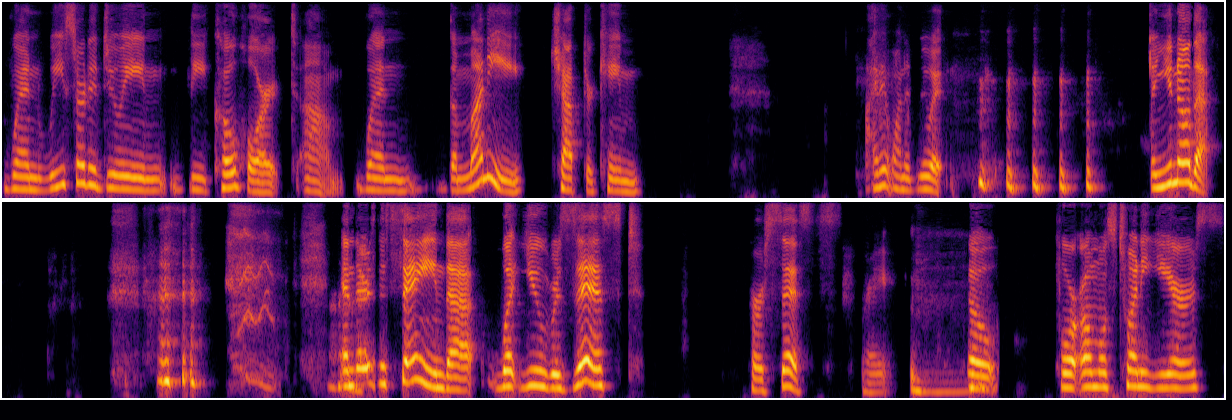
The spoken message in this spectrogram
when we started doing the cohort, um, when the money chapter came, I didn't want to do it. and you know that. and there's a saying that what you resist persists. Right. so mm-hmm. for almost 20 years,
